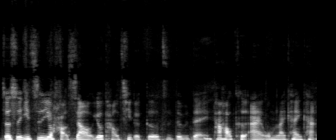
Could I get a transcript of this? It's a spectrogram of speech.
这是一只又好笑又淘气的鸽子，对不对？它好可爱，我们来看一看。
